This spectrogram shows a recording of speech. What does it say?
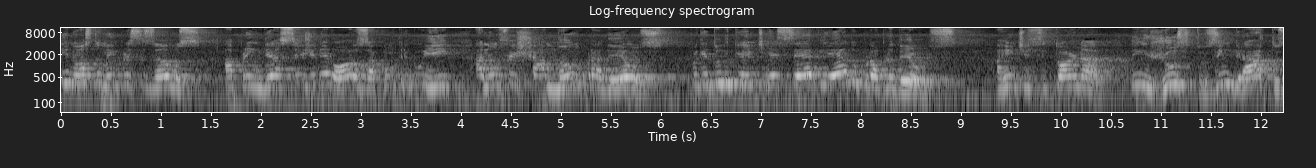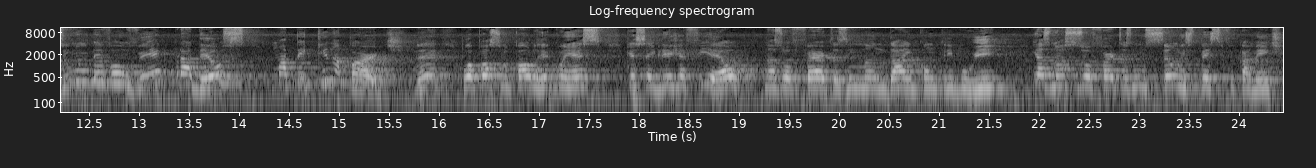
e nós também precisamos aprender a ser generosos, a contribuir, a não fechar a mão para Deus, porque tudo que a gente recebe é do próprio Deus. A gente se torna injustos, ingratos em não devolver para Deus uma pequena parte, né? O apóstolo Paulo reconhece que essa igreja é fiel nas ofertas, em mandar, em contribuir. E as nossas ofertas não são especificamente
